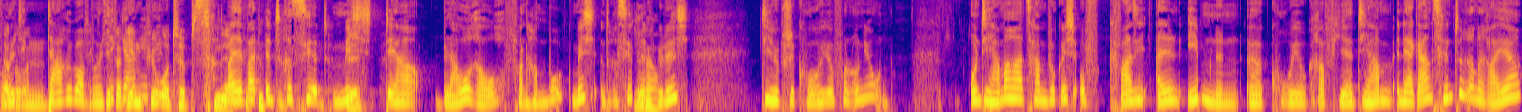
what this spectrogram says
wollte ich, darüber wollte ich gerne reden. Pyrotipps. Weil was interessiert mich, der blaue Rauch von Hamburg, mich interessiert Genau. natürlich die hübsche Choreo von Union. Und die Hammerhearts haben wirklich auf quasi allen Ebenen äh, choreografiert. Die haben in der ganz hinteren Reihe,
